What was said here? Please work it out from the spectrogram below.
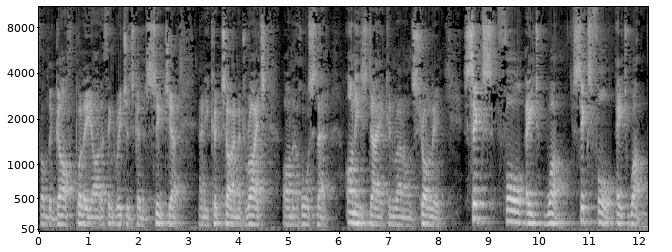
from the Garth Puller yard. I think Richard's going to suit you and he could time it right on a horse that on his day can run on strongly. 6481, 6481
